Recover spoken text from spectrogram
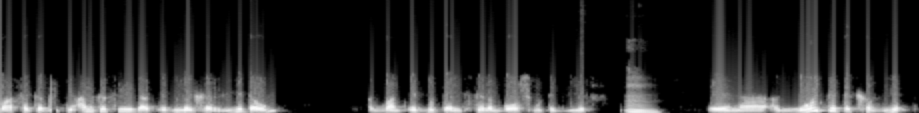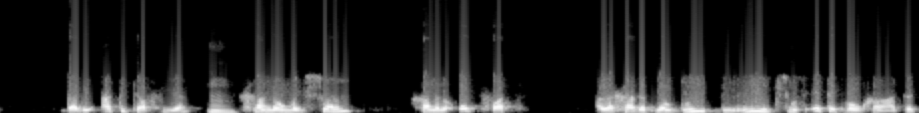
was ek 'n bietjie aangesê dat ek my gereed hou want ek moet in Stellenbosch moet ek wees. Mm. En uh nooit het ek geweet dat die Attica V mm. gaan nou my song gaan hulle opvat. Hulle gaan dit nou doen die remix soos ek dit wou gehad het.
